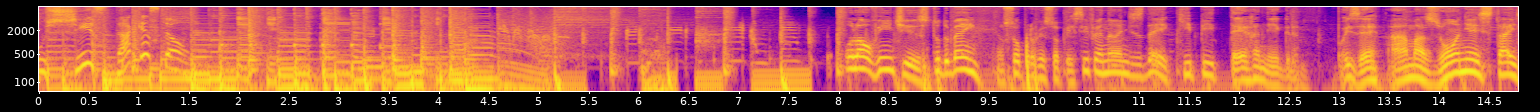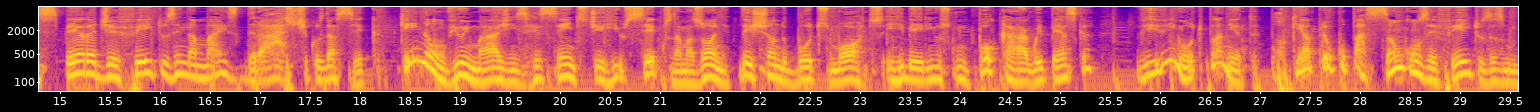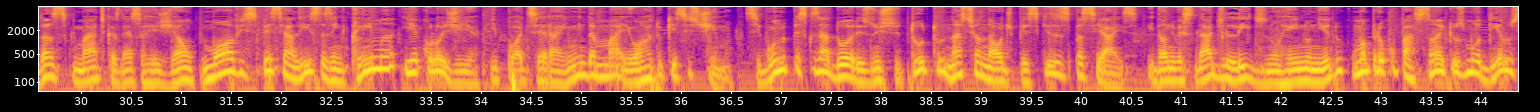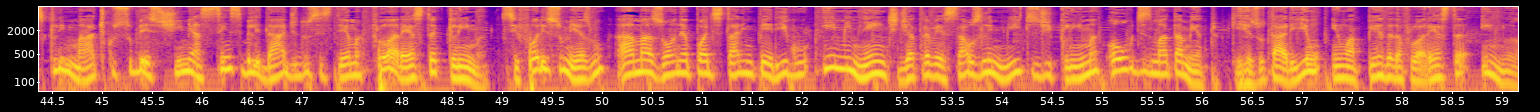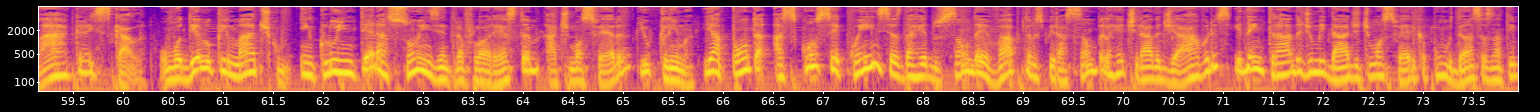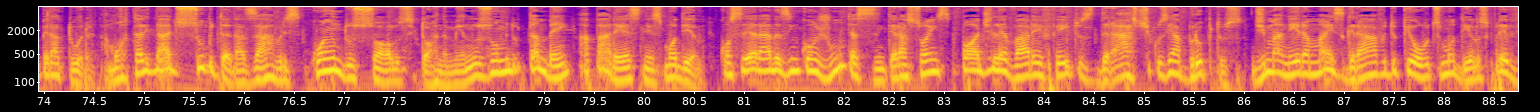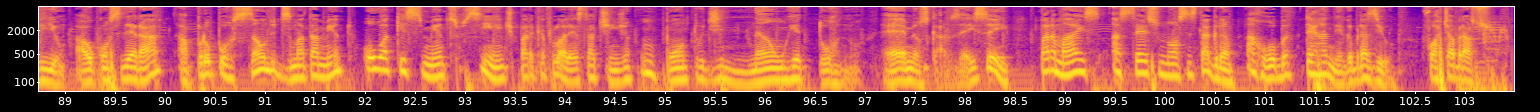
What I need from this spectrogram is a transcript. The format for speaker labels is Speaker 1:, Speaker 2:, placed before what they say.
Speaker 1: O X da Questão.
Speaker 2: Olá, ouvintes, tudo bem? Eu sou o professor Percy Fernandes, da equipe Terra Negra. Pois é, a Amazônia está à espera de efeitos ainda mais drásticos da seca. Quem não viu imagens recentes de rios secos na Amazônia, deixando botos mortos e ribeirinhos com pouca água e pesca, vive em outro planeta. Porque a preocupação com os efeitos das mudanças climáticas nessa região move especialistas em clima e ecologia e pode ser ainda maior do que se estima. Segundo pesquisadores do Instituto Nacional de Pesquisas Espaciais e da Universidade de Leeds, no Reino Unido, uma preocupação é que os modelos climáticos subestimem a sensibilidade do sistema floresta-clima. Se for isso mesmo, a Amazônia pode estar em perigo iminente de atravessar os limites de clima ou desmatamento que resultariam em uma perda da floresta em larga escala. O modelo climático inclui interações entre a floresta, a atmosfera e o clima, e aponta as consequências da redução da evapotranspiração pela retirada de árvores e da entrada de umidade atmosférica por mudanças na temperatura. A mortalidade súbita das árvores quando o solo se torna menos úmido também aparece nesse modelo. Consideradas em conjunto essas interações, pode levar a efeitos drásticos e abruptos de maneira mais grave do que outros modelos previam, ao considerar a proporção de desmatamento ou aquecimento suficiente para que a floresta atinja um ponto de não retorno. É, meus caros, é isso aí. Para mais, acesse o nosso Instagram, arroba Terra Negra Brasil. Forte abraço!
